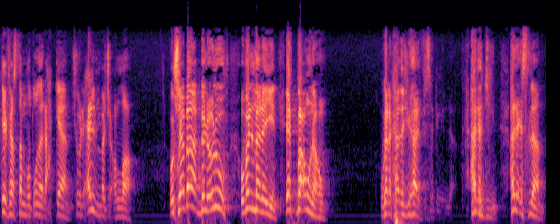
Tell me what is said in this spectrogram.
كيف يستنبطون الأحكام. شوف العلم ما شاء الله. وشباب بالألوف وبالملايين يتبعونهم. وقال لك هذا جهاد في سبيل الله. هذا دين. هذا إسلام.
